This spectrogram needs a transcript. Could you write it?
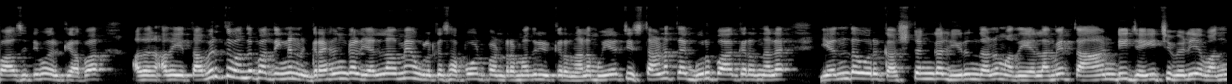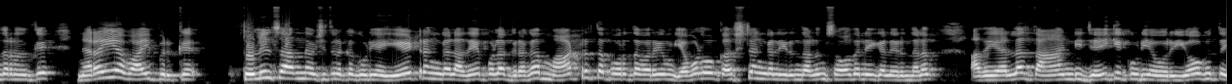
பாசிட்டிவும் இருக்குது அப்போ அதை அதை தவிர்த்து வந்து பார்த்தீங்கன்னா கிரகங்கள் எல்லாமே உங்களுக்கு சப்போர்ட் பண்ணுற மாதிரி இருக்கிறதுனால முயற்சி ஸ்தானத்தை குரு பார்க்கறதுனால எந்த ஒரு கஷ்டங்கள் இருந்தாலும் அதை எல்லாமே தாண்டி ஜெயிச்சு வெளியே வந்துடுறதுக்கு நிறைய வாய்ப்பு இருக்குது தொழில் சார்ந்த விஷயத்தில் இருக்கக்கூடிய ஏற்றங்கள் அதே போல் கிரக மாற்றத்தை பொறுத்தவரையும் எவ்வளோ கஷ்டங்கள் இருந்தாலும் சோதனைகள் இருந்தாலும் அதையெல்லாம் தாண்டி ஜெயிக்கக்கூடிய ஒரு யோகத்தை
